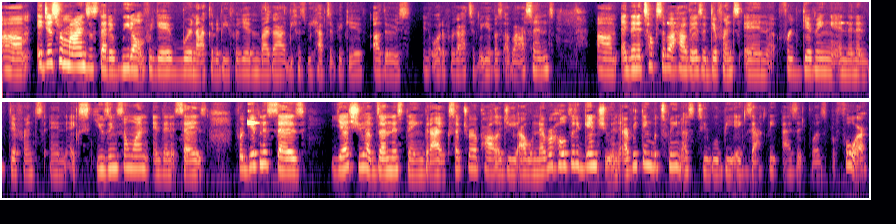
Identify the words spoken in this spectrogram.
Um, it just reminds us that if we don't forgive, we're not going to be forgiven by God because we have to forgive others in order for God to forgive us of our sins. Um, and then it talks about how there's a difference in forgiving and then a difference in excusing someone. And then it says, forgiveness says, Yes, you have done this thing, but I accept your apology. I will never hold it against you, and everything between us two will be exactly as it was before.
